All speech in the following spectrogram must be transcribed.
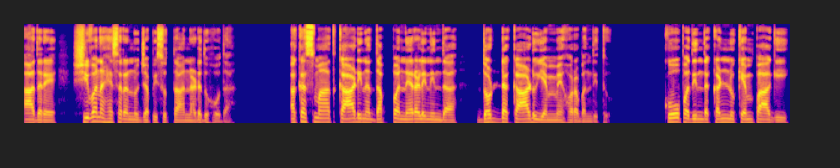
ಆದರೆ ಶಿವನ ಹೆಸರನ್ನು ಜಪಿಸುತ್ತಾ ನಡೆದು ಹೋದ. ಅಕಸ್ಮಾತ್ ಕಾಡಿನ ದಪ್ಪ ನೆರಳಿನಿಂದ ದೊಡ್ಡ ಕಾಡು ಎಮ್ಮೆ ಹೊರಬಂದಿತು. ಕೋಪದಿಂದ ಕಣ್ಣು ಕೆಂಪಾಗಿ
